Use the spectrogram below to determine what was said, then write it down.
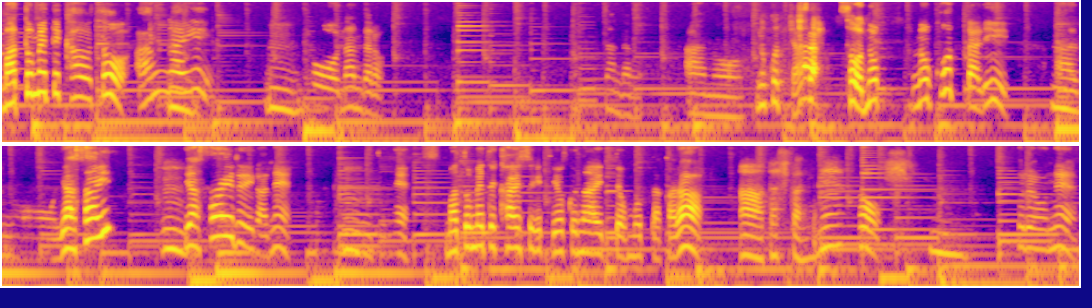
まとめて買うと案外、うん、こうなんだろう。なんだろう。あの残っちゃう？そうの残ったり、うん。あの野菜？うん。野菜類がね,、ううんねまとめて買いすぎてよくないって思ったからああ確かにね。そう。うん。それをね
